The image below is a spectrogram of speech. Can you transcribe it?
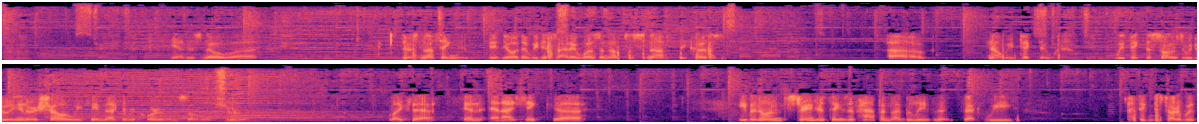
Mm-hmm. Yeah, there's no. Uh, there's nothing you know that we decided wasn't up to snuff because uh, No, we picked it. We picked the songs we were doing in our show, and we came back and recorded them. So Sure. you know, like that. And and I think uh, even on Stranger Things Have Happened, I believe that that we. I think we started with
